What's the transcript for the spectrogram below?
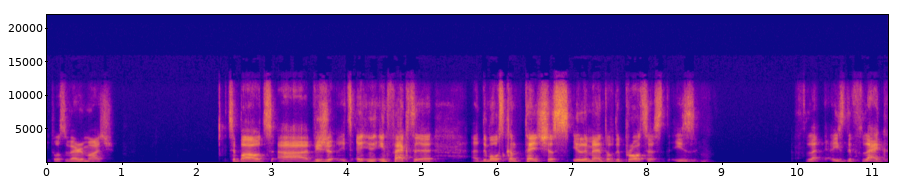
It was very much it's about uh, visual. It's in, in fact uh, uh, the most contentious element of the protest is is the flag.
